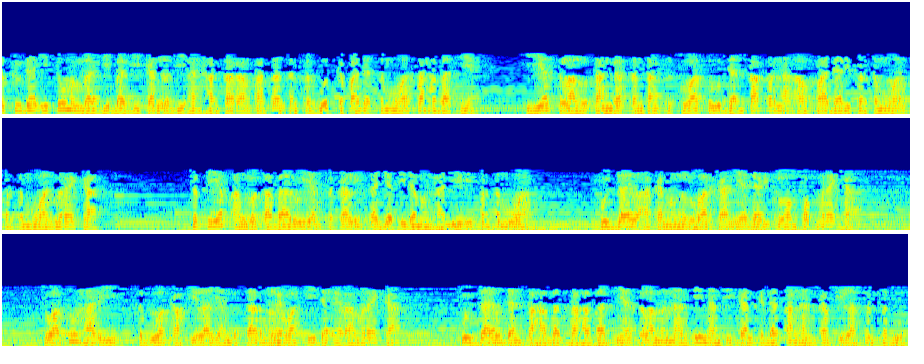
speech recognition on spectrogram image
Sesudah itu membagi-bagikan lebihan harta rampasan tersebut kepada semua sahabatnya. Ia selalu tanggap tentang sesuatu dan tak pernah alfa dari pertemuan-pertemuan mereka. Setiap anggota baru yang sekali saja tidak menghadiri pertemuan, Fuzail akan mengeluarkannya dari kelompok mereka. Suatu hari, sebuah kafilah yang besar melewati daerah mereka. Fuzail dan sahabat-sahabatnya telah menanti-nantikan kedatangan kafilah tersebut.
